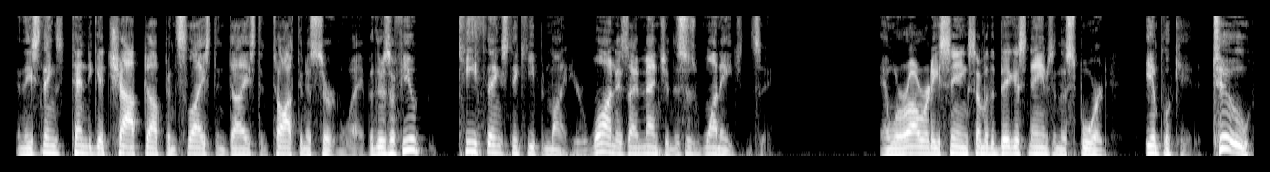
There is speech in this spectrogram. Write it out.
And these things tend to get chopped up and sliced and diced and talked in a certain way. But there's a few key things to keep in mind here. One, as I mentioned, this is one agency, and we're already seeing some of the biggest names in the sport implicated. Two,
